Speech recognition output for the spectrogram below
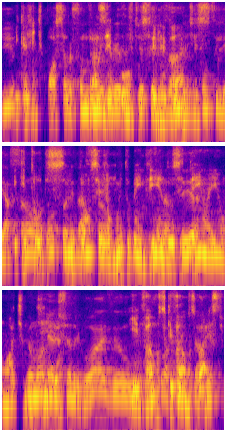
e que a gente possa trazer pontos relevantes e que todos então sejam muito bem-vindos e tenham aí um ótimo dia. Meu nome é Alexandre Góes. e vamos que vamos, Góes.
